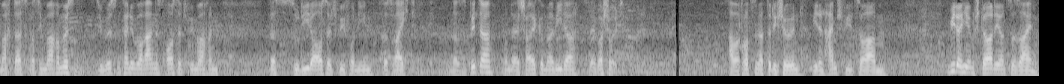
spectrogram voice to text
macht das, was sie machen müssen. Sie müssen kein überragendes Auswärtsspiel machen. Das solide Auswärtsspiel von ihnen, das reicht. Und das ist bitter und ist Schalke mal wieder selber schuld. Aber trotzdem natürlich schön, wieder ein Heimspiel zu haben, wieder hier im Stadion zu sein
